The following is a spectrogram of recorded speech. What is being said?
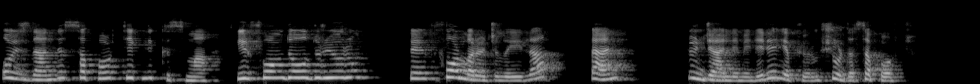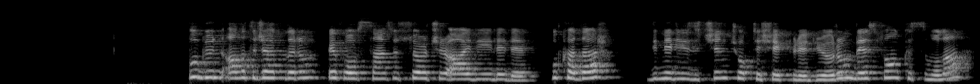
O yüzden de support teknik kısma bir form dolduruyorum ve form aracılığıyla ben güncellemeleri yapıyorum. Şurada support. Bugün anlatacaklarım Web of Science Searcher ID ile de bu kadar. Dinlediğiniz için çok teşekkür ediyorum ve son kısım olan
